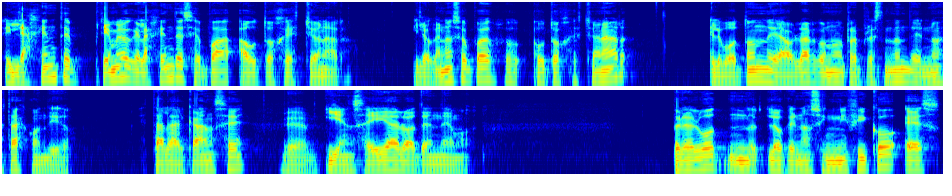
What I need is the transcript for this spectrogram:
y la gente, primero que la gente se pueda autogestionar. Y lo que no se puede autogestionar, el botón de hablar con un representante no está escondido. Está al alcance Bien. y enseguida lo atendemos. Pero el bot lo que nos significó es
